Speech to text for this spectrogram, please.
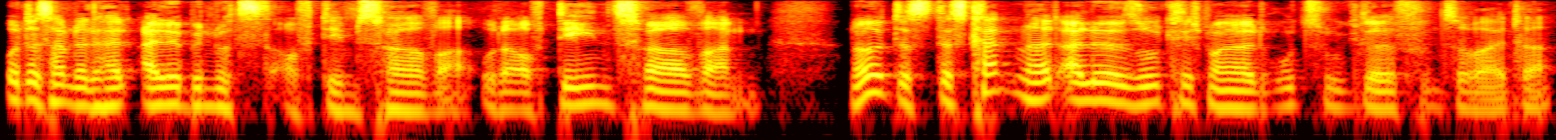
Und das haben dann halt alle benutzt auf dem Server oder auf den Servern. Ne, das, das kannten halt alle, so kriegt man halt Root-Zugriff und so weiter.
